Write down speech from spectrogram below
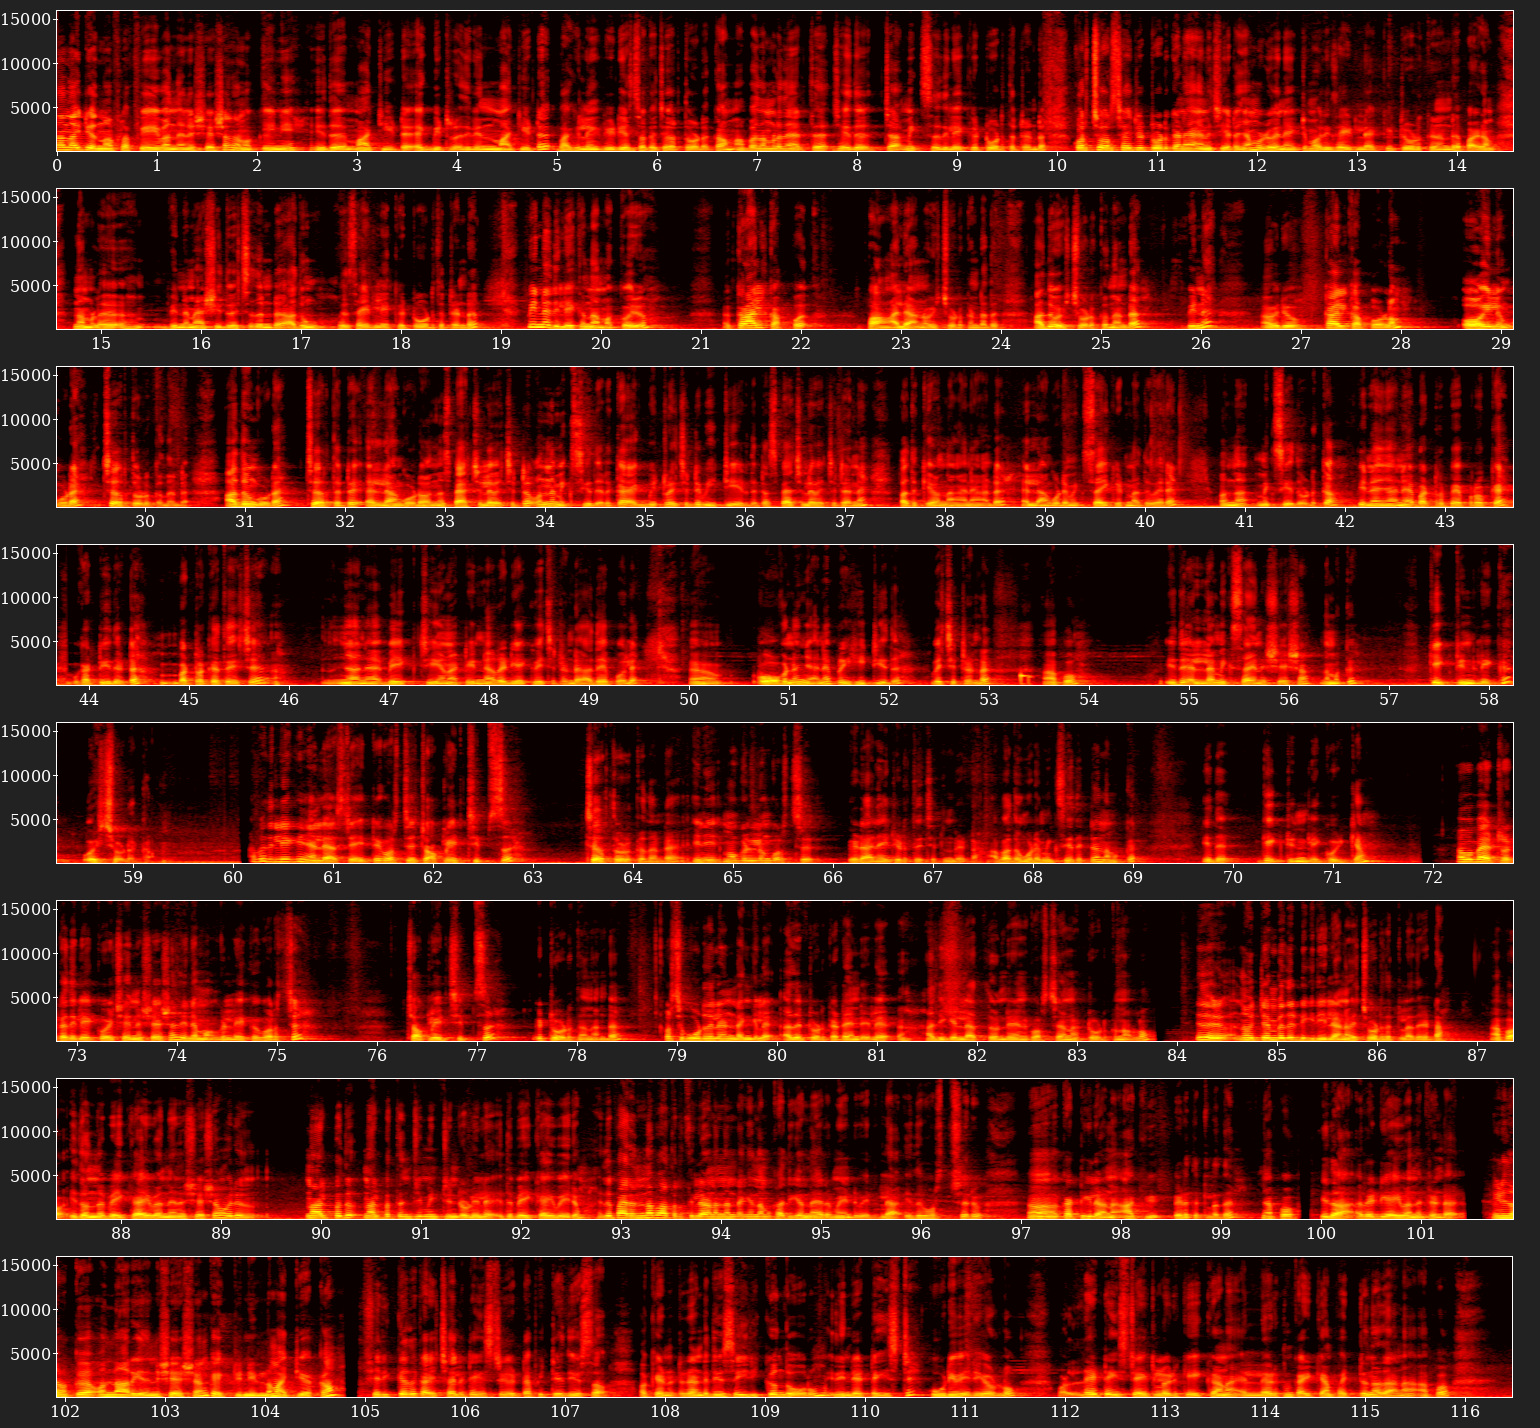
നന്നായിട്ട് ഒന്ന് ഫ്ലഫി ആയി വന്നതിന് ശേഷം നമുക്ക് ഇനി ഇത് മാറ്റിയിട്ട് എഗ് ബീറ്റർ ഇതിൽ നിന്ന് മാറ്റിയിട്ട് ബാക്കിയുള്ള ഇൻഗ്രീഡിയൻസ് ഒക്കെ ചേർത്ത് കൊടുക്കാം. അപ്പോൾ നമ്മൾ നേരത്തെ ചെയ്ത് വെച്ച മിക്സ് ഇതിലേക്ക് ഇട്ട് കൊടുത്തിട്ടുണ്ട്. കുറച്ച് കുറച്ചായിട്ട് ഇട്ട് കൊടുക്കണേ അങ്ങനെ ചെയ്യട്ടെ. ഞാൻ മുഴുവനായിട്ടും ഒരു സൈഡിലേക്ക് ഇട്ട് കൊടുക്കുന്നുണ്ട്. പഴം നമ്മൾ പിന്നെ മാഷ് ചെയ്ത് വെച്ചതുണ്ട്. അതും ഒരു സൈഡിലേക്ക് ഇട്ട് കൊടുത്തിട്ടുണ്ട്. പിന്നെ ഇതിലേക്ക് നമുക്കൊരു കാൽ കപ്പ് പാലാണ് ഒഴിച്ചു കൊടുക്കേണ്ടത്. അത് ഒഴിച്ചു കൊടുക്കുന്നുണ്ട്. പിന്നെ ഒരു കാൽ കപ്പോളം ഓയിലും കൂടെ ചേർത്ത് കൊടുക്കുന്നുണ്ട്. അതും കൂടെ ചേർത്തിട്ട് എല്ലാം കൂടെ ഒന്ന് സ്പാച്ചുല വെച്ചിട്ട് ഒന്ന് മിക്സ് ചെയ്തെടുക്കുക. എഗ് ബീറ്റർ വെച്ചിട്ട് ബീറ്റ് ചെയ്തിട്ട് സ്പാച്ചുല വെച്ചിട്ട് തന്നെ പതുക്കെ ഒന്ന് അങ്ങനെ അങ്ങോട്ട് എല്ലാം കൂടെ മിക്സായി കിട്ടുന്നത് വരെ ഒന്ന് മിക്സ് ചെയ്ത് കൊടുക്കുക. പിന്നെ ഞാൻ ബട്ടർ പേപ്പറൊക്കെ കട്ട് ചെയ്തിട്ട് ബട്ടറൊക്കെ തേച്ച് ഞാൻ ബേക്ക് ചെയ്യണ ടിന്ന് റെഡിയാക്കി വെച്ചിട്ടുണ്ട്. അതേപോലെ ഓവനും ഞാൻ പ്രീഹീറ്റ് ചെയ്ത് വെച്ചിട്ടുണ്ട്. അപ്പോൾ ഇത് എല്ലാം മിക്സ് ആയതിന് ശേഷം നമുക്ക് കേക്ക് ടിന്നിലേക്ക് ഒഴിച്ചു കൊടുക്കാം. അപ്പോൾ ഇതിലേക്ക് ഞാൻ ലാസ്റ്റായിട്ട് കുറച്ച് ചോക്ലേറ്റ് ചിപ്സ് ചേർത്ത് കൊടുക്കുന്നുണ്ട്. ഇനി മുകളിലും കുറച്ച് ഇടാനായിട്ട് എടുത്ത് വെച്ചിട്ടുണ്ട് കേട്ടോ. അപ്പോൾ അതും കൂടെ മിക്സ് ചെയ്തിട്ട് നമുക്ക് ഇത് കേക്ക് ടിന്നിലേക്ക് ഒഴിക്കാം. അപ്പോൾ ബാറ്ററൊക്കെ ഇതിലേക്ക് ഒഴിച്ചതിന് ശേഷം ഇതിന്റെ മുകളിലേക്ക് കുറച്ച് ചോക്ലേറ്റ് ചിപ്സ് ഇട്ട് കൊടുക്കുന്നുണ്ട്. കുറച്ച് കൂടുതലുണ്ടെങ്കിൽ അത് ഇട്ട് കൊടുക്കട്ടെ. എന്റെ കയ്യിൽ അധികം ഇല്ലാത്തതുകൊണ്ട് ഞാൻ കുറച്ചാണ് ഇട്ട് കൊടുക്കുന്നുള്ളൂ. ഇതൊരു നൂറ്റമ്പത് ഡിഗ്രിയിലാണ് വെച്ച് കൊടുത്തിട്ടുള്ളത് കേട്ടോ. അപ്പോൾ ഇതൊന്ന് ബേക്കായി വന്നതിന് ശേഷം ഒരു നാൽപ്പത് നാൽപ്പത്തഞ്ച് മിനിറ്റിന്റെ ഉള്ളിൽ ഇത് ബേക്കായി വരും. ഇത് പരന്ന പാത്രത്തിലാണെന്നുണ്ടെങ്കിൽ നമുക്ക് അധികം നേരം വേണ്ടി വരില്ല. ഇത് കുറച്ചൊരു കട്ടിയിലാണ് ആക്കി എടുത്തിട്ടുള്ളത്. അപ്പോൾ ഇതാ റെഡിയായി വന്നിട്ടുണ്ട്. ഇനി നമുക്ക് ഒന്നറിയതിന് ശേഷം കേക്ക് ടിന്നിൽ നിന്ന് മാറ്റി വെക്കാം. ശരിക്കത് കഴിച്ചാൽ ടേസ്റ്റ് കിട്ടുക പിറ്റേ ദിവസം ഒക്കെ ഉണ്ട് രണ്ട് ദിവസം ഇരിക്കും തോറും ഇതിന്റെ ടേസ്റ്റ് കൂടി വരികയുള്ളൂ വളരെ ടേസ്റ്റ് ആയിട്ടുള്ള ഒരു കേക്കാണ് എല്ലാവർക്കും കഴിക്കാൻ പറ്റുന്നതാണ്. അപ്പോൾ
